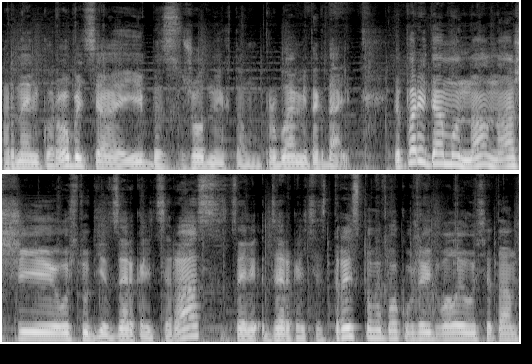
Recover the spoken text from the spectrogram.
гарненько робиться і без жодних там проблем і так далі. Тепер йдемо на наші. Ось тут є дзеркальце раз, це дзеркальце з три з того боку вже відвалилося там.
